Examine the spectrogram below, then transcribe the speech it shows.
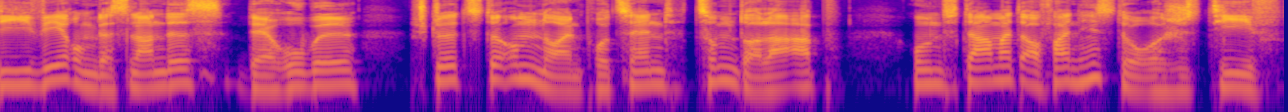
Die Währung des Landes, der Rubel, stürzte um 9 Prozent zum Dollar ab und damit auf ein historisches Tief.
